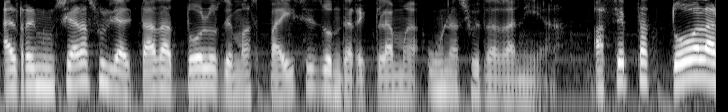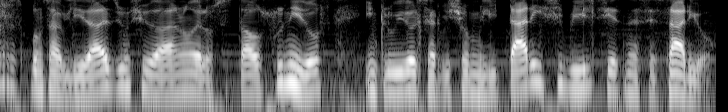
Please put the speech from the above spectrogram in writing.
al renunciar a su lealtad a todos los demás países donde reclama una ciudadanía acepta todas las responsabilidades de un ciudadano de los Estados Unidos, incluido el servicio militar y civil si es necesario,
